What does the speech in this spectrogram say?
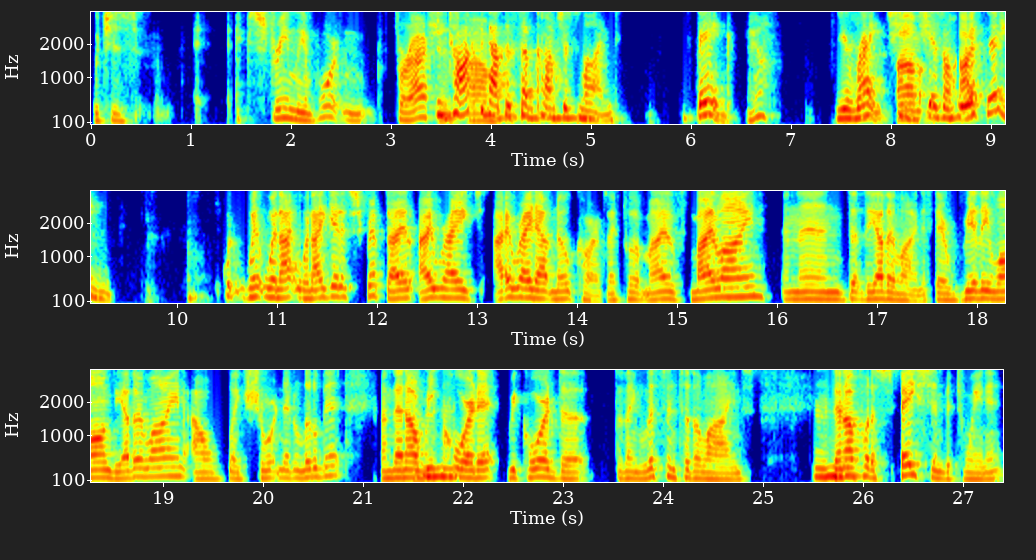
which is extremely important for actors. She talks um, about the subconscious mind big. Yeah. You're right. She, um, she has a whole I, thing. When, when I when I get a script, I, I write I write out note cards. I put my my line and then the, the other line. If they're really long, the other line, I'll like shorten it a little bit and then I'll mm-hmm. record it, record the, the thing, listen to the lines. Mm-hmm. Then I'll put a space in between it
